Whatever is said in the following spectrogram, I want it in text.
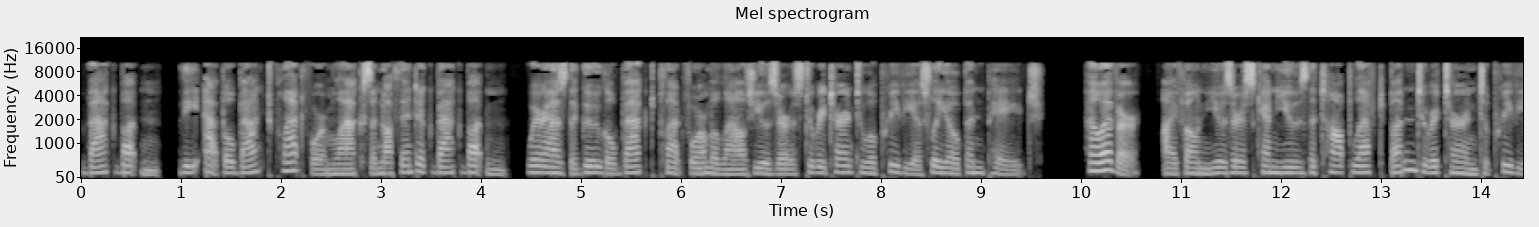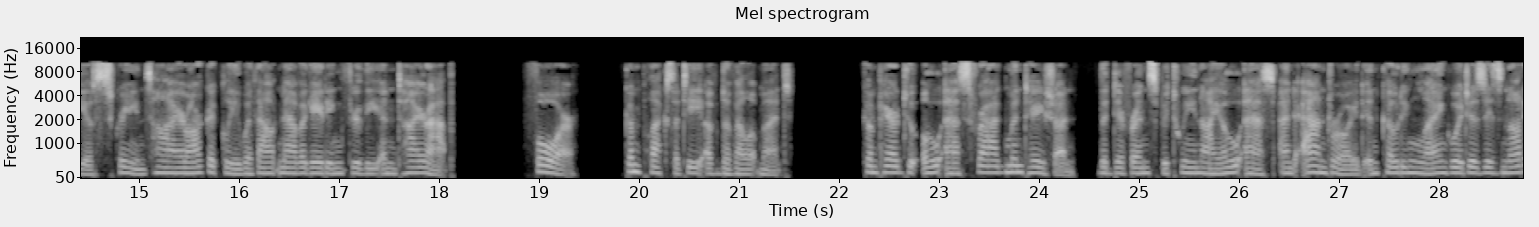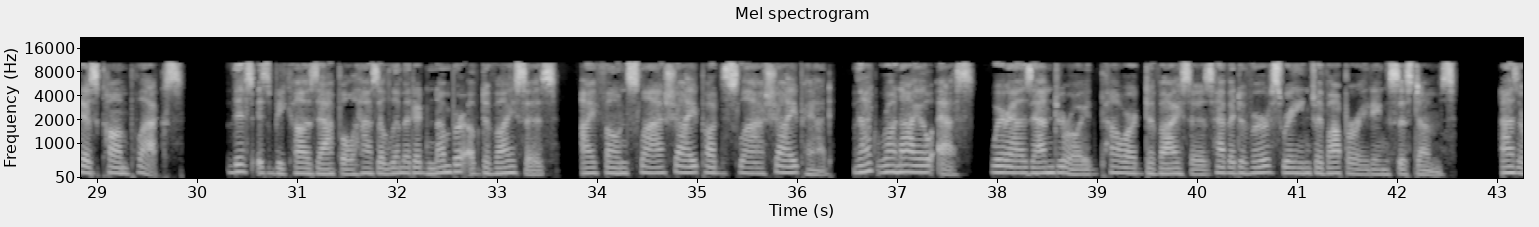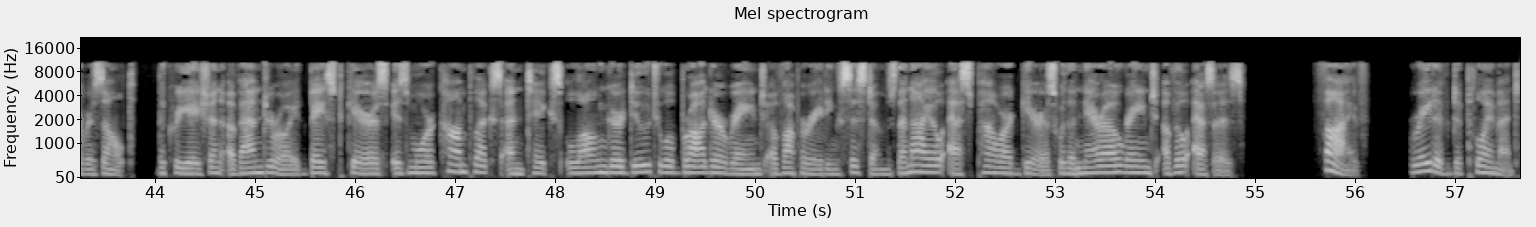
Back button The Apple backed platform lacks an authentic back button, whereas the Google backed platform allows users to return to a previously open page. However, iPhone users can use the top left button to return to previous screens hierarchically without navigating through the entire app. 4. Complexity of development. Compared to OS fragmentation, the difference between iOS and Android encoding languages is not as complex. This is because Apple has a limited number of devices, iPhone slash iPod slash iPad, that run iOS, whereas Android powered devices have a diverse range of operating systems. As a result, the creation of Android-based gears is more complex and takes longer due to a broader range of operating systems than iOS-powered gears with a narrow range of OSs. 5. Rate of deployment.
